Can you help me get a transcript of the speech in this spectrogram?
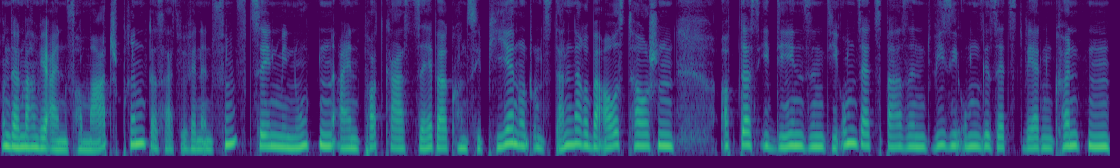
Und dann machen wir einen Formatsprint. Das heißt, wir werden in 15 Minuten einen Podcast selber konzipieren und uns dann darüber austauschen, ob das Ideen sind, die umsetzbar sind, wie sie umgesetzt werden könnten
